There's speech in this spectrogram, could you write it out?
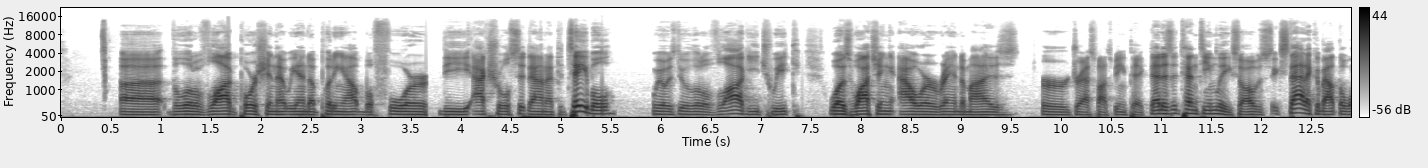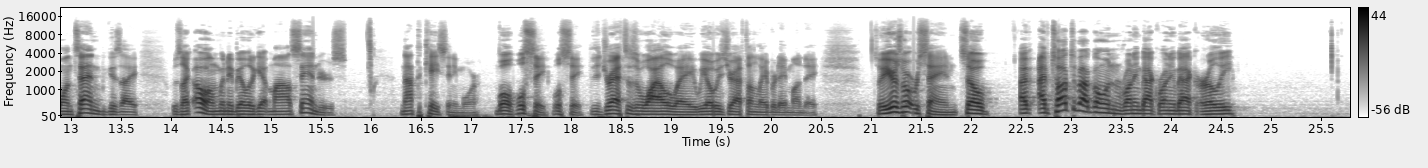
uh, the little vlog portion that we end up putting out before the actual sit down at the table. We always do a little vlog each week. Was watching our randomized or draft spots being picked. That is a 10 team league. So I was ecstatic about the 110 because I was like, oh, I'm going to be able to get Miles Sanders. Not the case anymore. Well, we'll see. We'll see. The draft is a while away. We always draft on Labor Day Monday. So here's what we're saying. So I've, I've talked about going running back, running back early.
